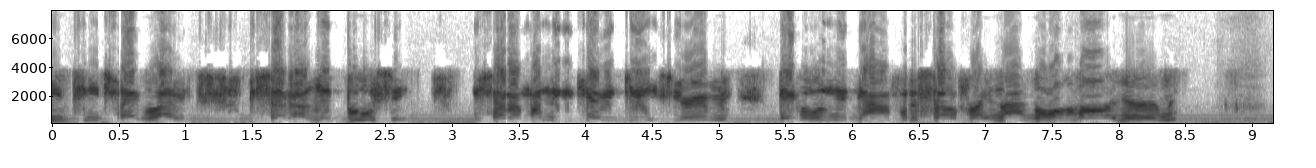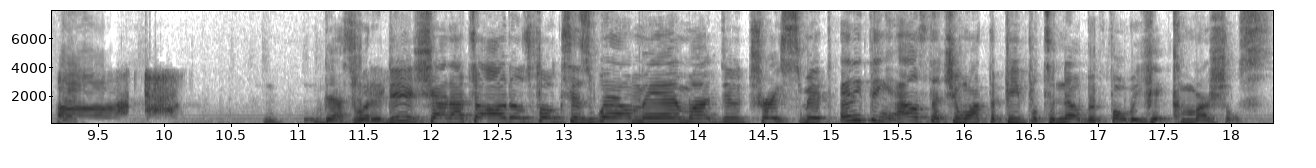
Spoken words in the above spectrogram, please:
ENT Track Life. Shout out Lil Boosie. Shout out my nigga Kevin Gates. You heard me? They holding it down for the South right now, going hard. You heard me? Uh, That's what it is. Shout out to all those folks as well, man. My dude Trey Smith. Anything else that you want the people to know before we hit commercials?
